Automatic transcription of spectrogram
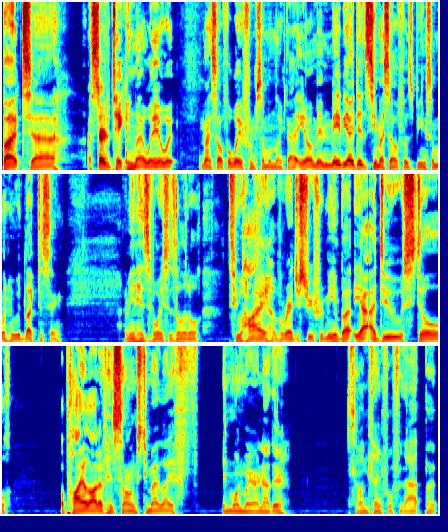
But uh, I started taking my way away, myself away from someone like that. You know, I mean, maybe I did see myself as being someone who would like to sing. I mean, his voice is a little too high of a registry for me, but yeah, I do still apply a lot of his songs to my life in one way or another. So I'm thankful for that. But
